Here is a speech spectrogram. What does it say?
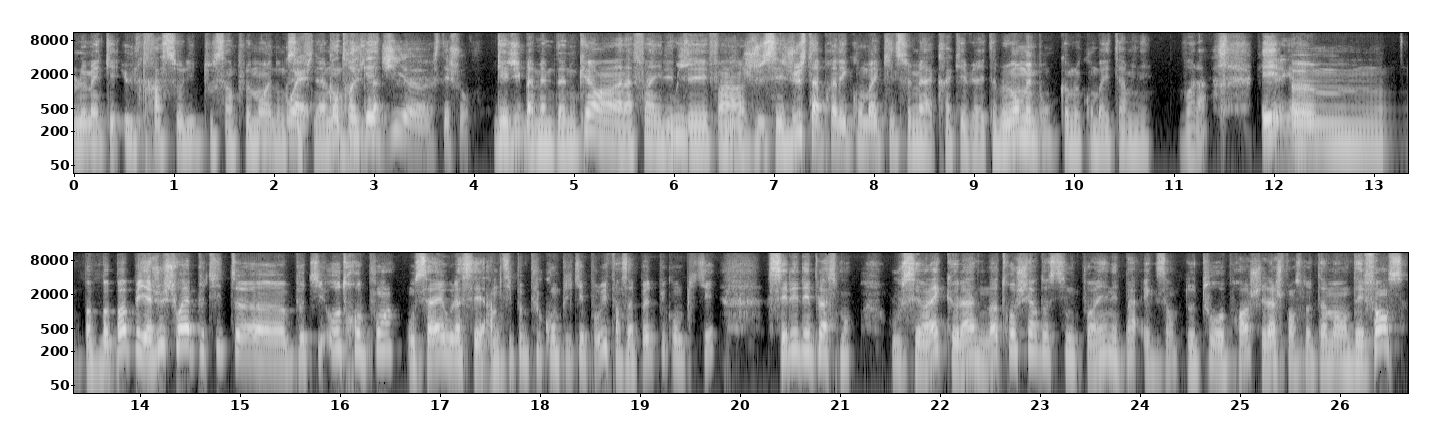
le mec est ultra solide tout simplement. Et donc c'est finalement contre Geji, euh, c'était chaud. Geji, bah même Danouker, hein, à la fin, il était. Enfin, c'est juste après les combats qu'il se met à craquer véritablement. Mais bon, comme le combat est terminé. Voilà. Et euh, il y a juste ouais, petite, euh, petit autre point où ça où là c'est un petit peu plus compliqué pour lui, enfin ça peut être plus compliqué, c'est les déplacements. Où c'est vrai que là, notre cher Dustin Poirier n'est pas exempt de tout reproche. Et là, je pense notamment en défense,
